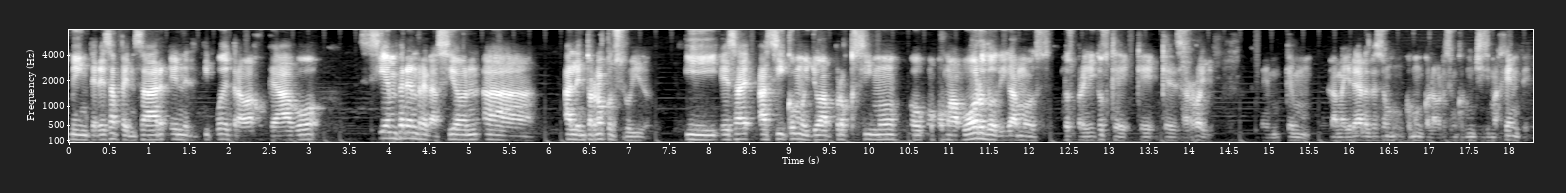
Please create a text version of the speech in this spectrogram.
me interesa pensar en el tipo de trabajo que hago siempre en relación a, al entorno construido y es así como yo aproximo o, como abordo, digamos, los proyectos que, que, desarrollo, que la mayoría de las veces son como en colaboración con muchísima gente.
